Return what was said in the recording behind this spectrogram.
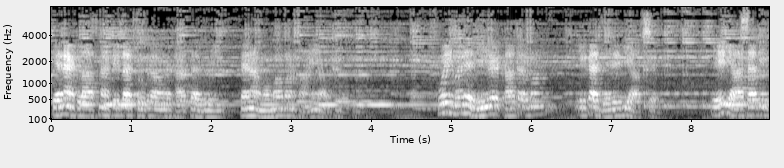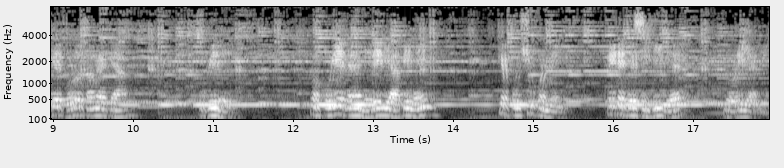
તેના ક્લાસના કેટલા છોકરાઓને ખાતા જોઈ તેના મોંમાં પણ પાણી આવતું હતું. કોઈ મને જીવે ખાતર પણ એકાદ જલેબી આપશે એવી આશાથી તે થોડો સમય ત્યાં ઊભી રહી. તો કોઈએ તેને જલેબી આપી નહીં કે પૂછ્યું પણ નહીં. એટલે તે સીધી ઘેર દોડી આવી.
